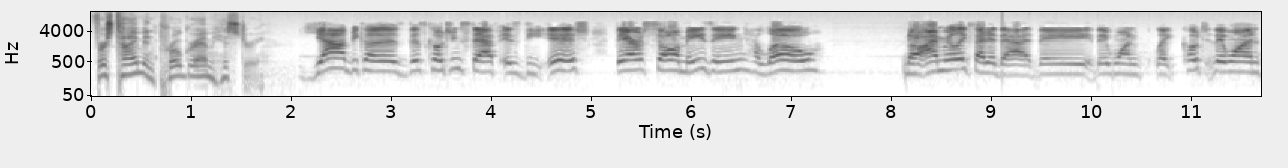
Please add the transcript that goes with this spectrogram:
first time in program history. Yeah, because this coaching staff is the ish. They are so amazing. Hello. No, I'm really excited that they they won like coach they won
